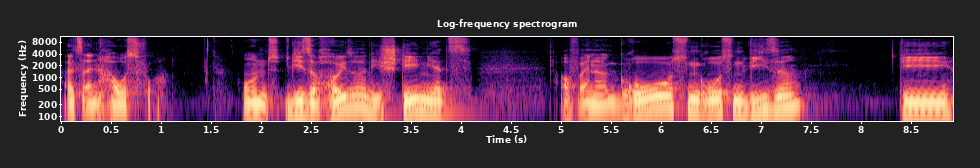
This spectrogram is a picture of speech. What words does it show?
als ein Haus vor. Und diese Häuser, die stehen jetzt auf einer großen, großen Wiese, die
